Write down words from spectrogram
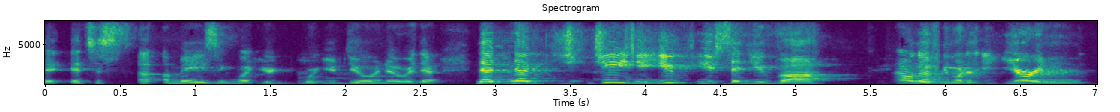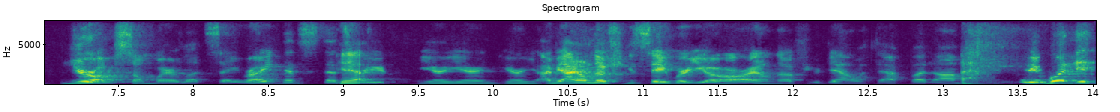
it's just uh, amazing what you're what you're doing over there. Now, now, Gigi, you you said you've uh, I don't know if you want to. You're in Europe somewhere, let's say, right? That's that's Yeah. where you're, you're. You're. You're. I mean, I don't know if you can say where you are. I don't know if you're down with that, but um, what, it,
